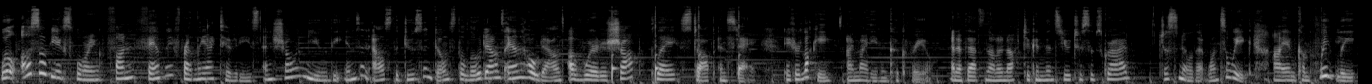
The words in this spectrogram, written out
We'll also be exploring fun, family friendly activities and showing you the ins and outs, the do's and don'ts, the lowdowns and hoedowns of where to shop, play, stop, and stay. If you're lucky, I might even cook for you. And if that's not enough to convince you to subscribe, just know that once a week, I am completely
